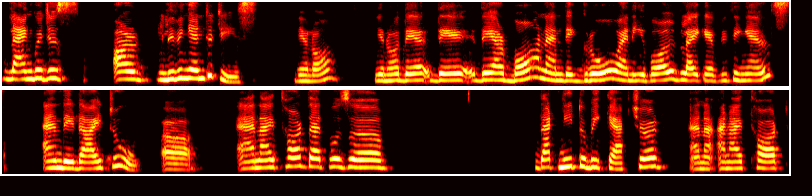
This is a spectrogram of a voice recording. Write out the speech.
languages are living entities, you know, you know, they they they are born and they grow and evolve like everything else, and they die too. Uh, and I thought that was a that need to be captured. And and I thought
